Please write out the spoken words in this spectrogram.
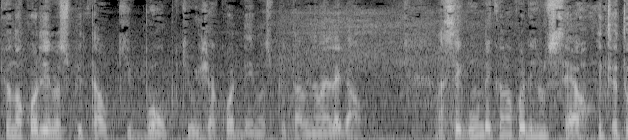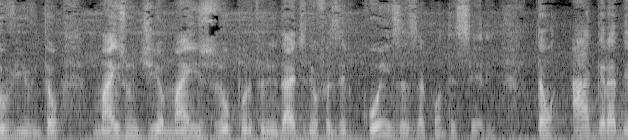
que eu não acordei no hospital. Que bom, porque eu já acordei no hospital e não é legal. A segunda é que eu não acordei no céu, então eu estou vivo. Então, mais um dia, mais oportunidade de eu fazer coisas acontecerem. Então, agradecer.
